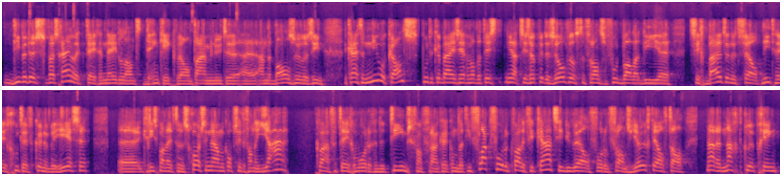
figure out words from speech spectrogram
die we dus waarschijnlijk tegen Nederland, denk ik, wel een paar minuten aan de bal zullen zien. Hij krijgt een nieuwe kans, moet ik erbij zeggen. Want het is, ja, het is ook weer de zoveelste Franse voetballer die zich buiten het veld niet heel goed heeft kunnen beheersen. Eh Griezmann heeft er een schorsing namelijk op zitten van een jaar qua vertegenwoordigende teams van Frankrijk. Omdat hij vlak voor een kwalificatieduel voor een Frans jeugdelftal naar een nachtclub ging.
